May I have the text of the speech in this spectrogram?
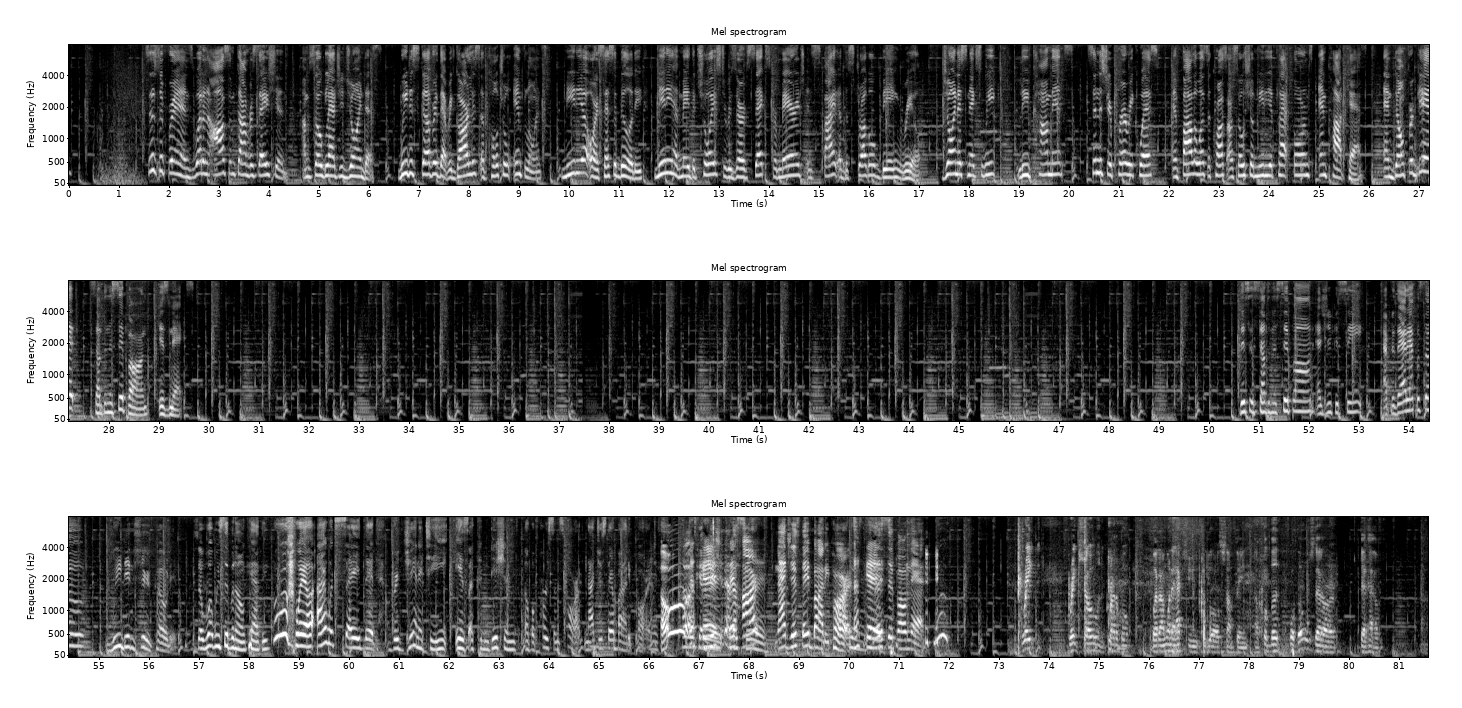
Sister friends, what an awesome conversation. I'm so glad you joined us. We discovered that regardless of cultural influence, media, or accessibility, many have made the choice to reserve sex for marriage in spite of the struggle being real. Join us next week. Leave comments, send us your prayer requests, and follow us across our social media platforms and podcasts. And don't forget, something to sip on is next. This is something to sip on. As you can see, after that episode, we didn't sugarcoat it. So what we sipping on, Kathy? Whew, well, I would say that virginity is a condition of a person's heart, not just their body part. Oh, that's a condition good. of That's the heart, good. not just their body part. That's good. Let's sip on that. great, great show and incredible. But I want to ask you, you all something uh, for the for those that are that have uh,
